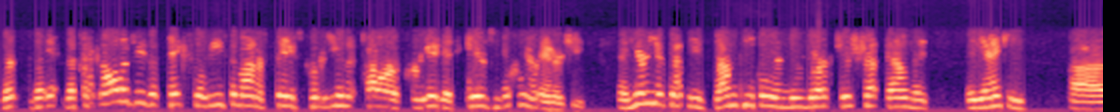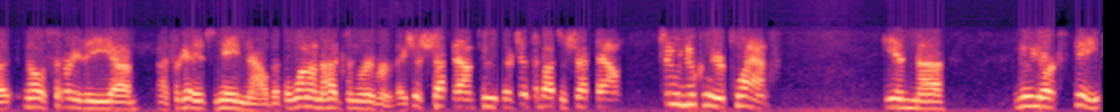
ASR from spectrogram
The, the the technology that takes the least amount of space per unit power created is nuclear energy. And here you've got these dumb people in New York just shut down the the Yankee. Uh, no, sorry, the uh, I forget its name now, but the one on the Hudson River. They just shut down two. They're just about to shut down two nuclear plants in uh, New York State,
